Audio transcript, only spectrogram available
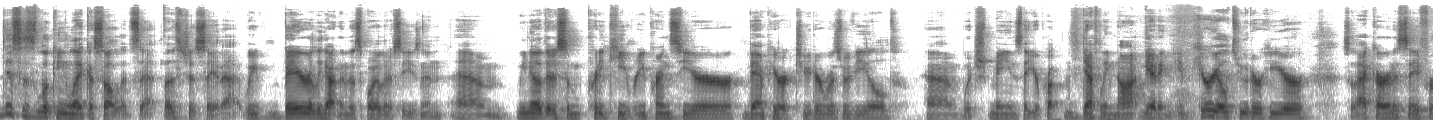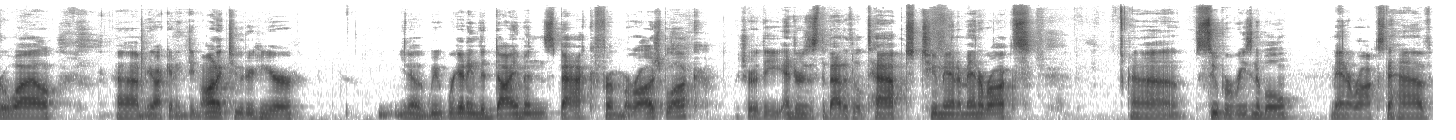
this is looking like a solid set. Let's just say that we've barely gotten into spoiler season. Um, we know there's some pretty key reprints here. Vampiric Tutor was revealed, um, which means that you're pro- definitely not getting Imperial Tutor here, so that card is safe for a while. Um, you're not getting Demonic Tutor here. You know, we, we're getting the diamonds back from Mirage Block, which are the enters the battlefield tapped two mana mana rocks. Uh, super reasonable mana rocks to have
